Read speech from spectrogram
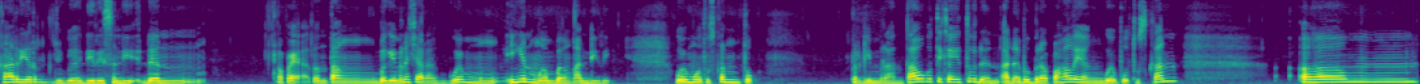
karir juga diri sendiri dan apa ya tentang bagaimana cara gue ingin mengembangkan diri. Gue memutuskan untuk pergi merantau ketika itu dan ada beberapa hal yang gue putuskan. Um,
